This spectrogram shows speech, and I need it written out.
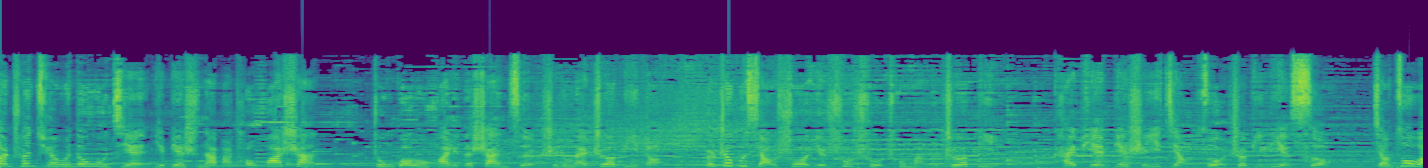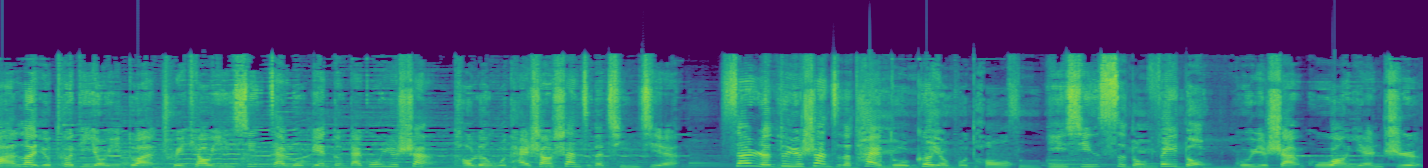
贯穿全文的物件，也便是那把桃花扇。中国文化里的扇子是用来遮蔽的，而这部小说也处处充满了遮蔽。开篇便是以讲座遮蔽劣色，讲座完了，又特地有一段垂髫迎新在路边等待龚玉扇，讨论舞台上扇子的情节。三人对于扇子的态度各有不同，银心似懂非懂，顾玉扇孤妄言之，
